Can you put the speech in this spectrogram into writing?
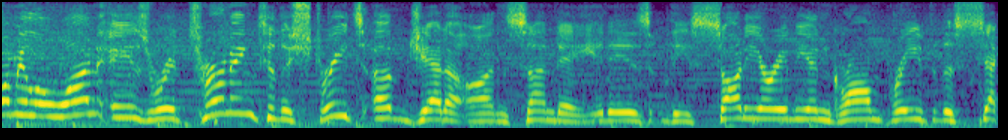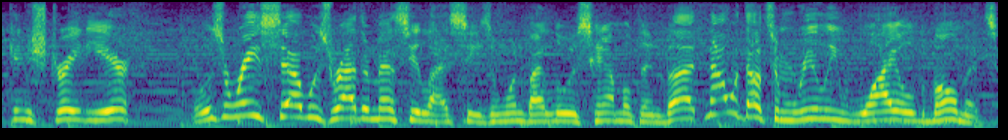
Formula One is returning to the streets of Jeddah on Sunday. It is the Saudi Arabian Grand Prix for the second straight year. It was a race that was rather messy last season, won by Lewis Hamilton, but not without some really wild moments.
